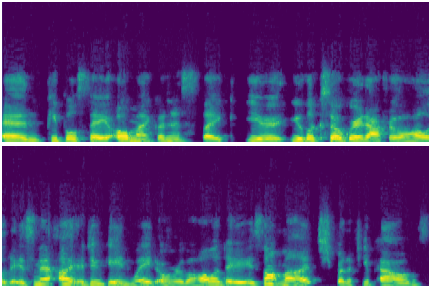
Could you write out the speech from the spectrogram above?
And people say oh my goodness like you you look so great after the holidays. And I, I do gain weight over the holidays not much but a few pounds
